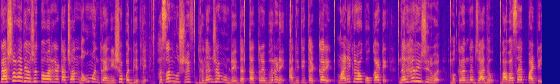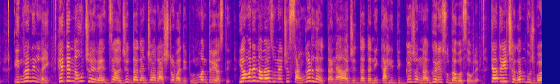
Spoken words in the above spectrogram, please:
राष्ट्रवादी अजित पवार गटाच्या नऊ मंत्र्यांनी शपथ घेतली. हसन मुश्रीफ धनंजय मुंडे दत्तात्रय भरणे आदिती तटकरे माणिकराव कोकाटे नरहरी झिरवळ मकरंद जाधव बाबासाहेब पाटील इंद्रनील नाईक हे ते नऊ चेहरे आहेत जे अजितदादांच्या राष्ट्रवादीतून मंत्री असतील. यामध्ये नव्या जुन्याची सांगड घालताना अजितदादांनी काही दिग्गजांना घरी सुद्धा बसवले त्यातही छगन भुजबळ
